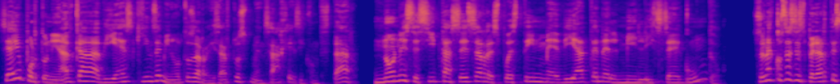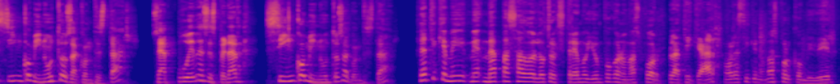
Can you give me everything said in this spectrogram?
si hay oportunidad cada 10, 15 minutos de revisar tus mensajes y contestar, no necesitas esa respuesta inmediata en el milisegundo. O sea, una cosa es esperarte 5 minutos a contestar. O sea, puedes esperar 5 minutos a contestar. Fíjate que a mí me, me, ha pasado el otro extremo y un poco nomás por platicar, ahora sí que nomás por convivir.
